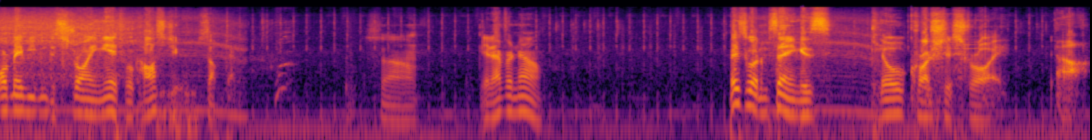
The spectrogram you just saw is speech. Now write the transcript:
Or maybe even destroying it will cost you something. So, you never know. Basically what I'm saying is, kill, crush, destroy. Yeah,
